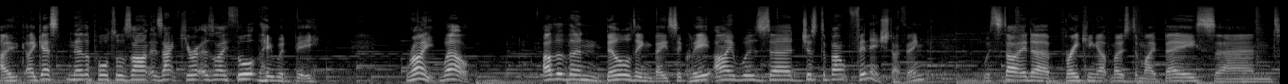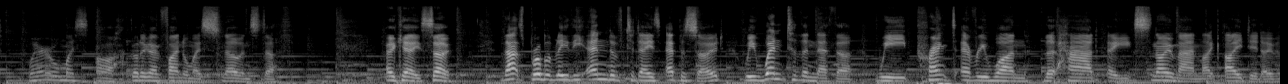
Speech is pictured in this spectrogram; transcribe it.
I, I guess nether portals aren't as accurate as I thought they would be. Right, well, other than building, basically, I was uh, just about finished, I think. We started uh, breaking up most of my base, and where are all my... Oh, gotta go and find all my snow and stuff. Okay, so that's probably the end of today's episode. We went to the nether, we pranked everyone that had a snowman like I did over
